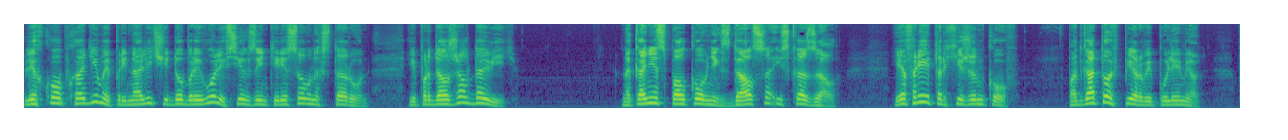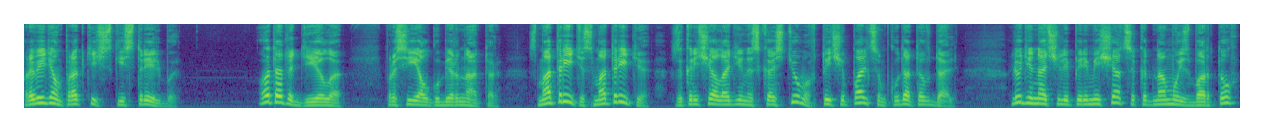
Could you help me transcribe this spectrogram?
легко обходимой при наличии доброй воли всех заинтересованных сторон, и продолжал давить. Наконец полковник сдался и сказал, «Ефрейтор Хиженков, подготовь первый пулемет, проведем практические стрельбы». «Вот это дело!» – просиял губернатор. «Смотрите, смотрите!» – закричал один из костюмов, тыча пальцем куда-то вдаль. Люди начали перемещаться к одному из бортов,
